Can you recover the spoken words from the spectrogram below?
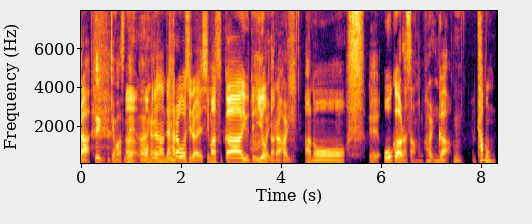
ら。コンピラさんで腹ごしらえしますか？言うて言いよったら、あのーえー大河原さんが、うん。多分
